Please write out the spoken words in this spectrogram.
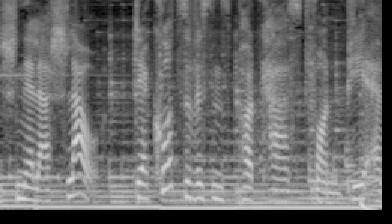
Schneller Schlau, der kurze Wissenspodcast von PM.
